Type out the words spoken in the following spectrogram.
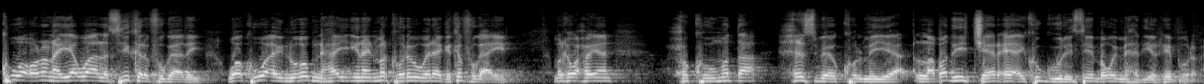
kuwa odhanaya waa la sii kala fogaaday waa kuwa aynu ognahay inayn marka horeba wanaagga ka fogaayeen. Marka waxa weeyaan xukuumadda xisbiga kulmiye labadii jeer ee ay ku guulaysteenba way mahadiyeen reer boorama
